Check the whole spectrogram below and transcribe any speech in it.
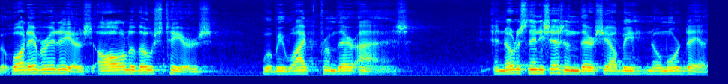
But whatever it is, all of those tears will be wiped from their eyes. And notice then he says, and there shall be no more death.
